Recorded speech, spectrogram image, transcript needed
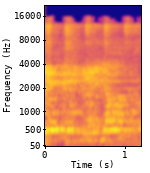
hands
